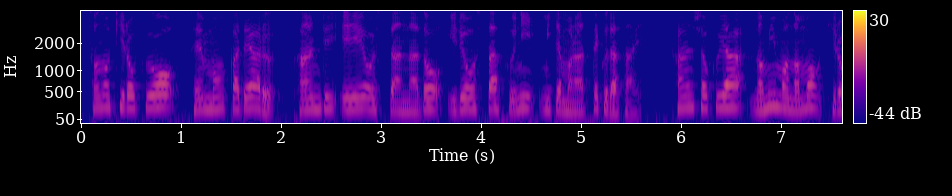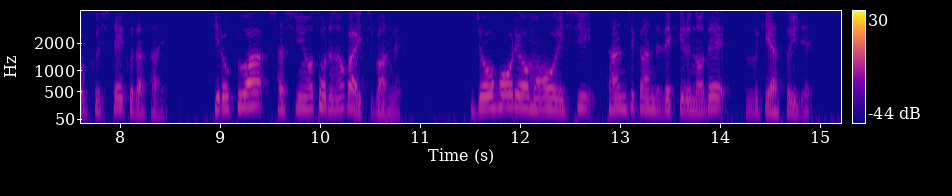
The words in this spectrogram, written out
その記録を専門家である管理栄養士さんなど医療スタッフに見てもらってください。間食や飲み物も記録してください。記録は写真を撮るのが一番です。情報量も多いし短時間でできるので続けやすいです。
